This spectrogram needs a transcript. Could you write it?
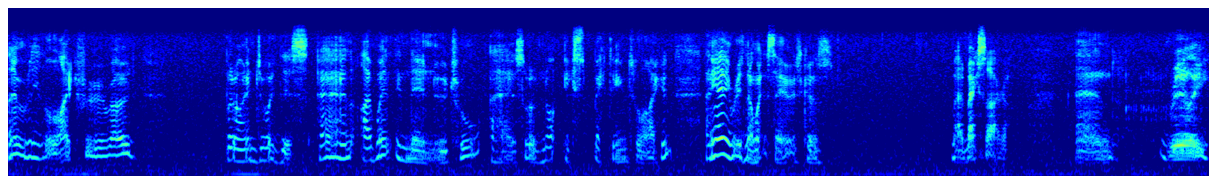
I don't really like Fury Road but I enjoyed this and I went in there neutral and sort of not expecting to like it and the only reason I went to see it was because Mad Max Saga, and really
